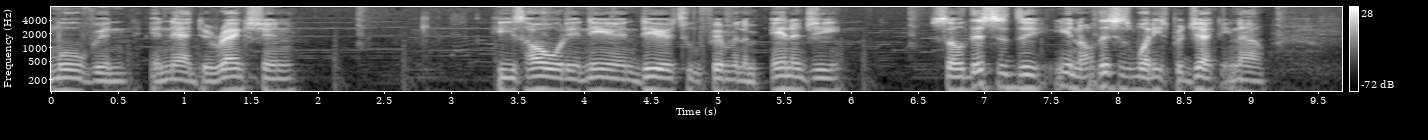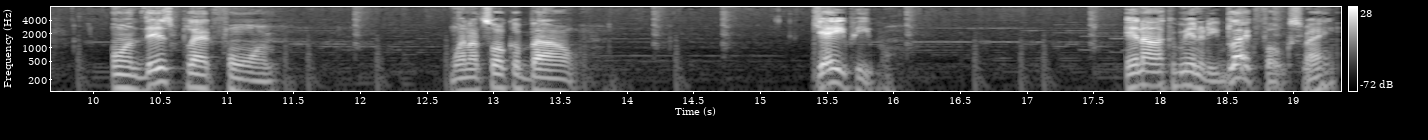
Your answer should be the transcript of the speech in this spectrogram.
moving in that direction. He's holding near and dear to feminine energy. So this is the, you know, this is what he's projecting now. On this platform, when I talk about gay people in our community, black folks, right?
